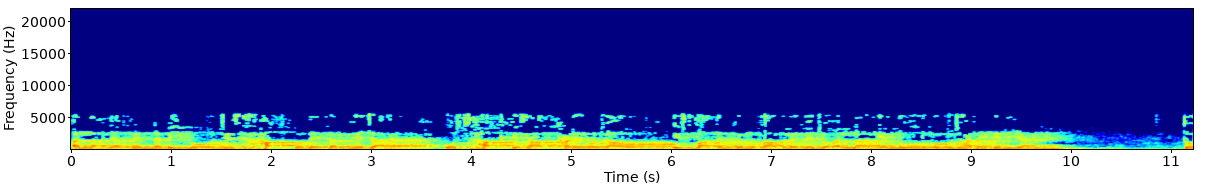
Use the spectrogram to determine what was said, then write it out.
اللہ نے اپنے نبی کو جس حق کو دے کر بھیجا ہے، اس حق کے ساتھ کھڑے ہو جاؤ اس باطل کے مقابلے میں جو اللہ کے نور کو بجھانے کے لیے آئی ہے تو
